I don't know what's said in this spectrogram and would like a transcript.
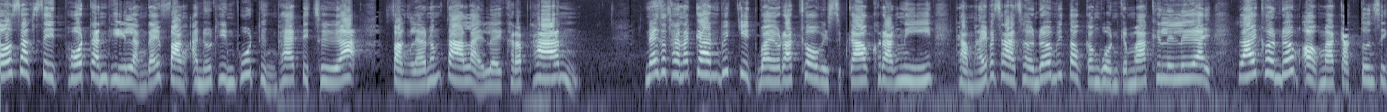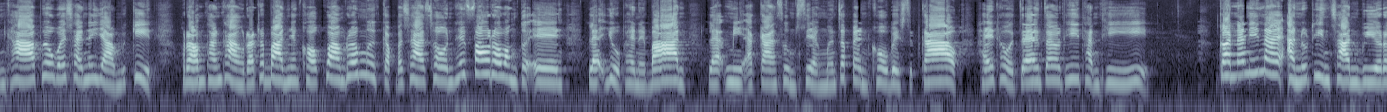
ตศักดิ์สิทธิ์โพสต์ทันทีหลังได้ฟังอนุทินพูดถึงแพทย์ติดเชื้อ ฟังแล้วน้ำตาไหลเลยครับท่านในสถานการณ์วิกฤตไวรัสโควิด -19 ครั้งนี้ทำให้ประชาชนเริ่มวิตกกังวลกันมากขึ้นเรื่อยๆ หลายคนเริ่มออกมากักตุนสินค้าเพื่อไว้ใช้ในยามวิกฤต พร้อมทั้งทางรัฐบาลยังขอความร่วมมือกับประชาชนให้เฝ้าระวังตัวเอง และอยู่ภายในบ้าน และมีอาการสุ่มเสี่ยงเหมือนจะเป็นโควิด -19 ให้โทรแจ้งเจ้าหน้าที่ทันที ก่อนหน้านี้นายอนุทินชาญวีร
